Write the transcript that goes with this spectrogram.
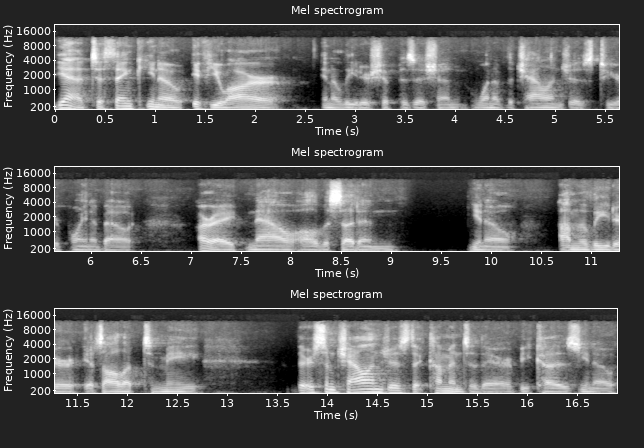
yeah to think you know if you are in a leadership position, one of the challenges to your point about, all right, now all of a sudden, you know, I'm the leader, it's all up to me. There's some challenges that come into there because, you know,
